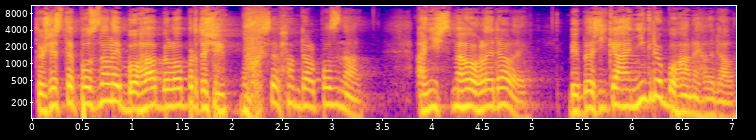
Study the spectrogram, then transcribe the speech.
To, že jste poznali Boha, bylo, protože Bůh se vám dal poznat aniž jsme ho hledali. Bible říká, nikdo Boha nehledal.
